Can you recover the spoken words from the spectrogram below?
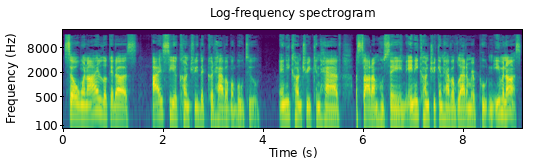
So, when I look at us, I see a country that could have a Mobutu. Any country can have a Saddam Hussein. Any country can have a Vladimir Putin, even us.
